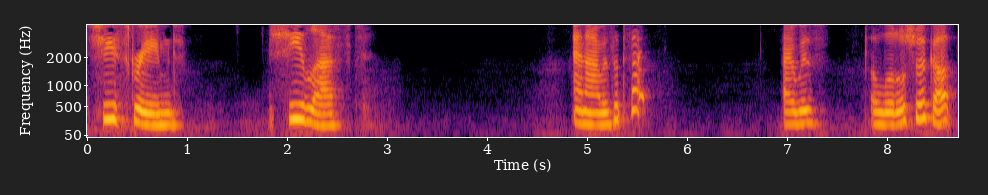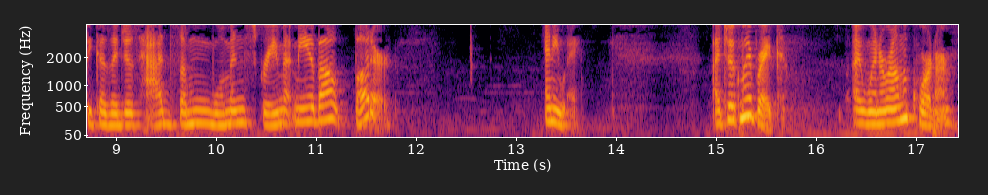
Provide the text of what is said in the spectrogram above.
she screamed. She left. And I was upset. I was a little shook up because I just had some woman scream at me about butter. Anyway, I took my break. I went around the corner.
